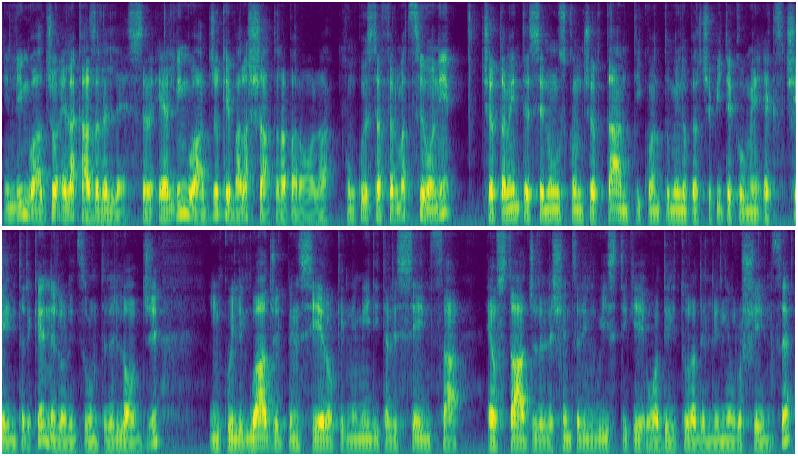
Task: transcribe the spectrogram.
il linguaggio è la casa dell'essere, è al linguaggio che va lasciata la parola. Con queste affermazioni, certamente se non sconcertanti, quantomeno percepite come eccentriche nell'orizzonte dell'oggi, in cui il linguaggio il pensiero che ne medita l'essenza è ostaggio delle scienze linguistiche o addirittura delle neuroscienze,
